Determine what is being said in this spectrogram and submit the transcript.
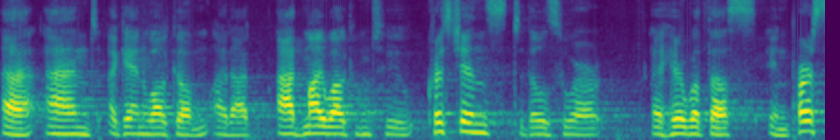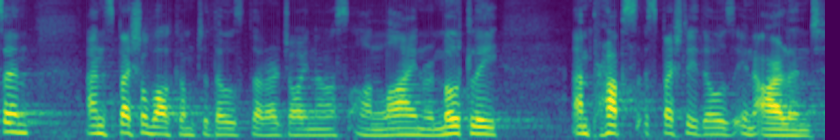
Uh, and again, welcome. I'd add, add, my welcome to Christians, to those who are here with us in person, and special welcome to those that are joining us online remotely, and perhaps especially those in Ireland.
